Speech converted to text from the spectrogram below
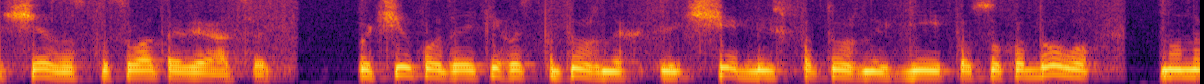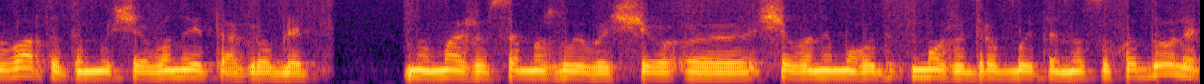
ще застосувати авіацію. Очікувати якихось потужних, ще більш потужних дій по суходолу, ну не варто, тому що вони так роблять ну майже все можливе, що, е, що вони можуть, можуть робити на суходолі.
